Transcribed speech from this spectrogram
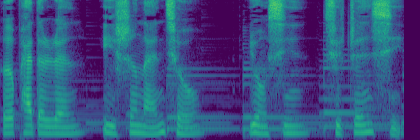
合拍的人一生难求，用心去珍惜。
